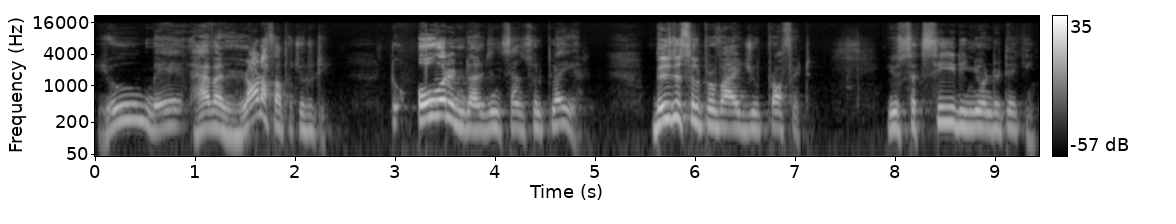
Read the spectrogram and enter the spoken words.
You may have a lot of opportunity to overindulge in sensual pleasure. Business will provide you profit. You succeed in your undertaking.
